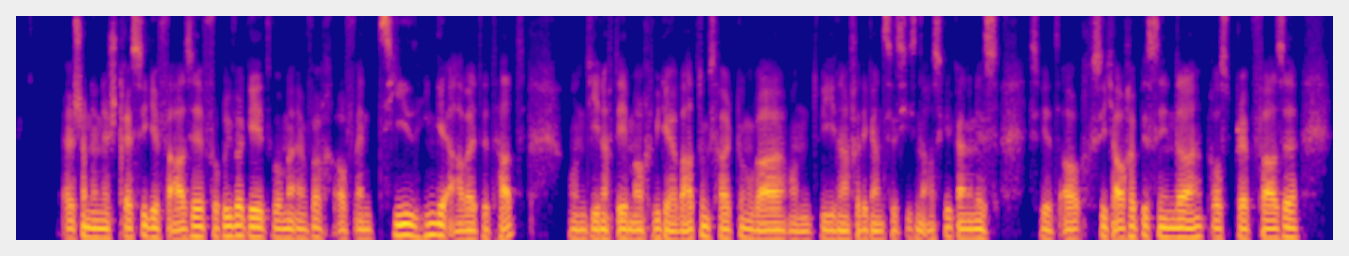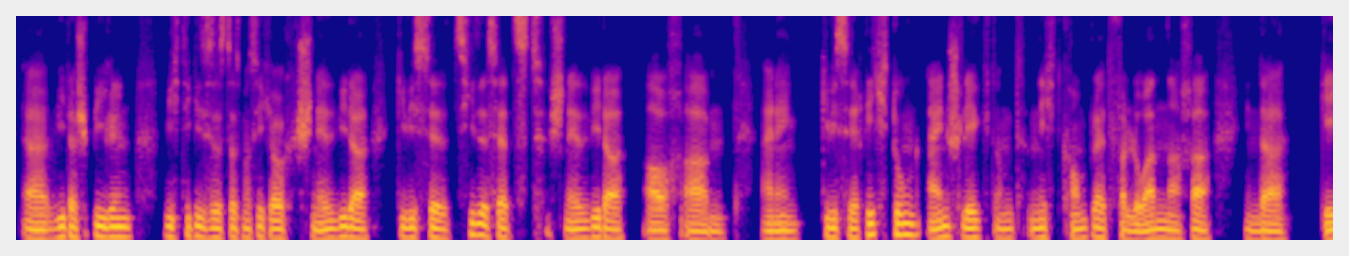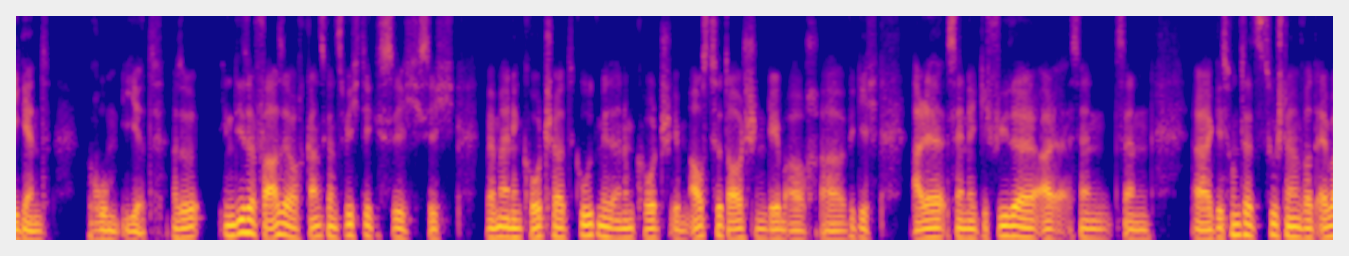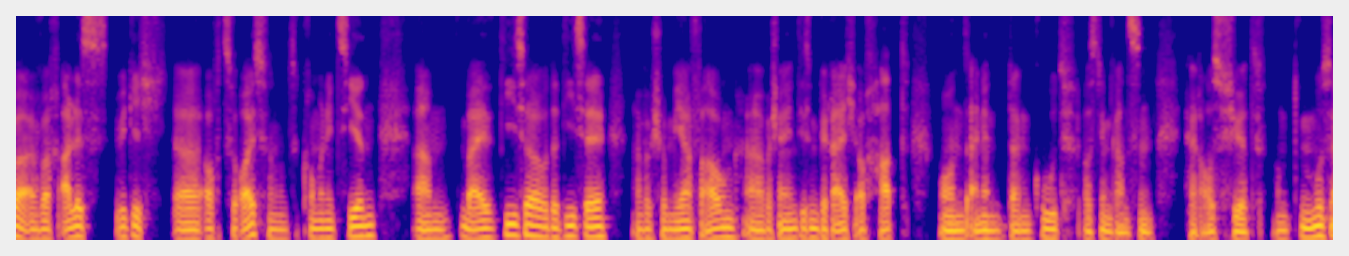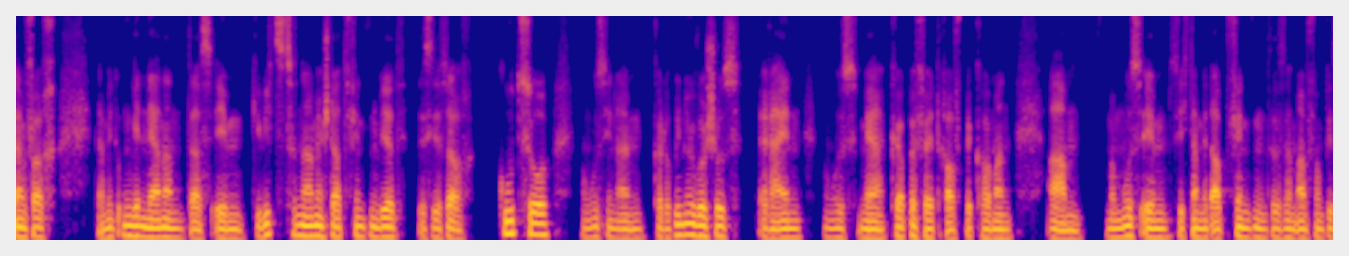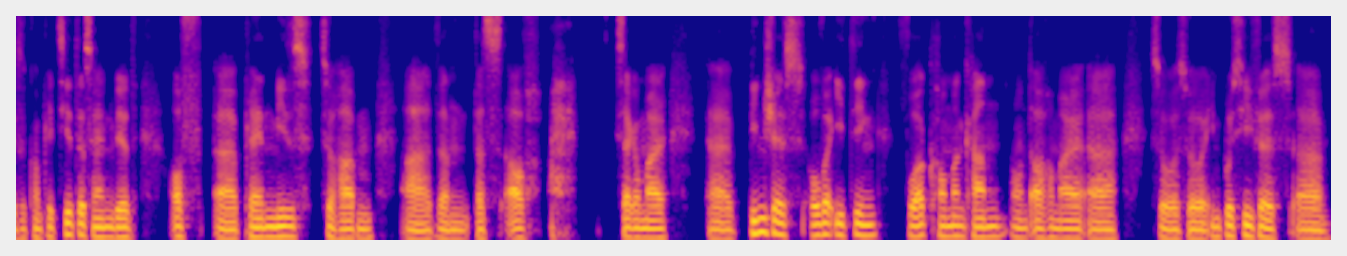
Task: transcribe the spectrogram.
äh, schon eine stressige Phase vorübergeht, wo man einfach auf ein Ziel hingearbeitet hat und je nachdem auch wie die Erwartungshaltung war und wie nachher die ganze Season ausgegangen ist, es wird auch sich auch ein bisschen in der Post-Prep-Phase äh, widerspiegeln. Wichtig ist es, dass man sich auch schnell wieder gewisse Ziele setzt, schnell wieder auch ähm, eine gewisse Richtung einschlägt und nicht komplett verloren nachher in der Gegend rumirrt. Also in dieser Phase auch ganz, ganz wichtig, sich, sich, wenn man einen Coach hat, gut mit einem Coach eben auszutauschen, dem auch äh, wirklich alle seine Gefühle, sein, sein äh, Gesundheitszustand, whatever, einfach alles wirklich äh, auch zu äußern und zu kommunizieren, ähm, weil dieser oder diese einfach schon mehr Erfahrung äh, wahrscheinlich in diesem Bereich auch hat und einen dann gut aus dem Ganzen herausführt. Und man muss einfach damit umgehen lernen, dass eben Gewichtszunahme stattfinden wird. Das ist auch gut so. Man muss in einem Kalorienüberschuss rein, man muss mehr Körperfett drauf bekommen. Ähm, man muss eben sich damit abfinden, dass es am Anfang ein bisschen komplizierter sein wird, Off-Plan Meals zu haben, äh, dann dass auch, ich sage mal, äh, Binges, Overeating vorkommen kann und auch einmal äh, so, so impulsives äh,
